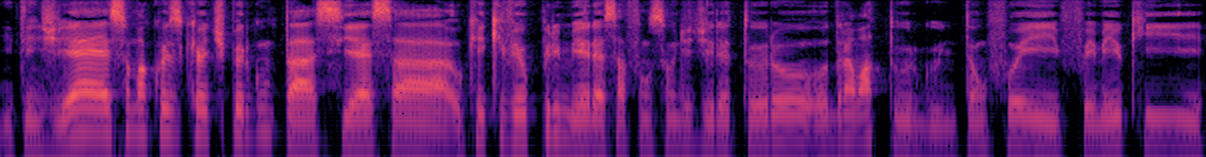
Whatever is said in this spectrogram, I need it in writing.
Entendi. É, essa é uma coisa que eu ia te perguntar, se essa, o que que veio primeiro, essa função de diretor ou, ou dramaturgo? Então foi, foi meio que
